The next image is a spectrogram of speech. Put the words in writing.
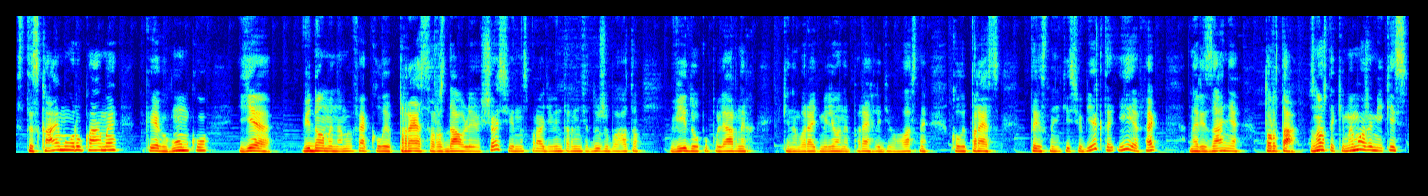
стискаємо руками, такий як гумку. Є відомий нам ефект, коли прес роздавлює щось, і насправді в інтернеті дуже багато відео популярних, які набирають мільйони переглядів, власне, коли прес тисне якісь об'єкти, і ефект нарізання торта. Знову ж таки, ми можемо якісь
